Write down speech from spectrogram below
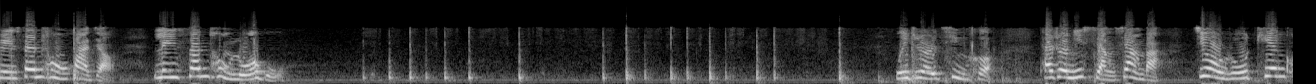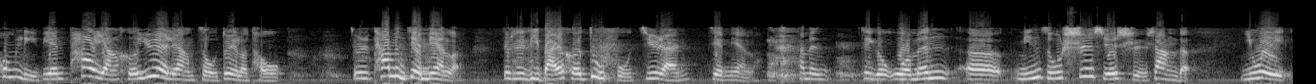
吹三通画角，擂三通锣鼓，为之而庆贺。”他说：“你想象吧，就如天空里边太阳和月亮走对了头，就是他们见面了，就是李白和杜甫居然。”见面了，他们这个我们呃民族诗学史上的一位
